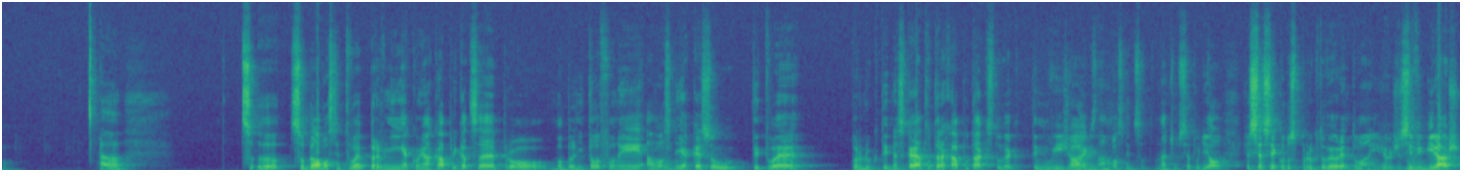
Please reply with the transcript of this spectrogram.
No. Uh, co, eh, co byla vlastně tvoje první jako nějaká aplikace pro mobilní telefony a vlastně hmm. jaké jsou ty tvoje produkty dneska? Já to teda chápu tak, z toho, jak ty mluvíš a jak znám vlastně, co, na čem jsi se podílel, že jsi asi jako dost produktově orientovaný, že, že si hmm. vybíráš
